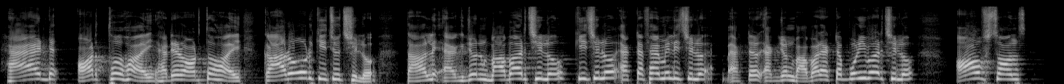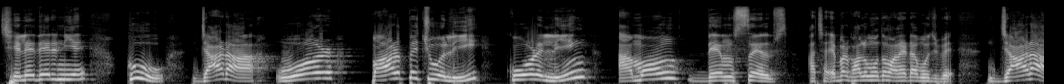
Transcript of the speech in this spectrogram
হ্যাড অর্থ হয়, হ্যাডের অর্থ হয় কারোর কিছু ছিল। তাহলে একজন বাবার ছিল, কি ছিল? একটা ফ্যামিলি ছিল, একটা, একজন বাবার একটা পরিবার ছিল। অফ সন্স ছেলেদের নিয়ে। হু যারা are perpetually quarreling among themselves আচ্ছা এবার ভালো মতো মানেটা বুঝবে। যারা,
